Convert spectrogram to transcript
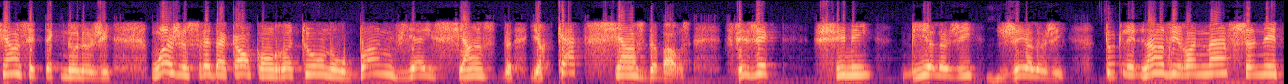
sciences et technologies. Moi, je serais d'accord qu'on retourne aux bonnes vieilles sciences. De... Il y a quatre sciences de base. Physique, chimie, biologie, géologie. L'environnement, ce n'est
